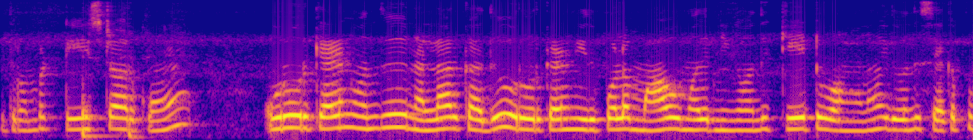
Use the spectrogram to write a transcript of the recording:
இது ரொம்ப டேஸ்ட்டாக இருக்கும். ஒரு ஒரு கிழங்கு வந்து நல்லா இருக்காது. ஒரு ஒரு கிழங்கு இது போல் மாவு மாதிரி நீங்கள் வந்து கேட்டு வாங்கணும். இது வந்து சிகப்பு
